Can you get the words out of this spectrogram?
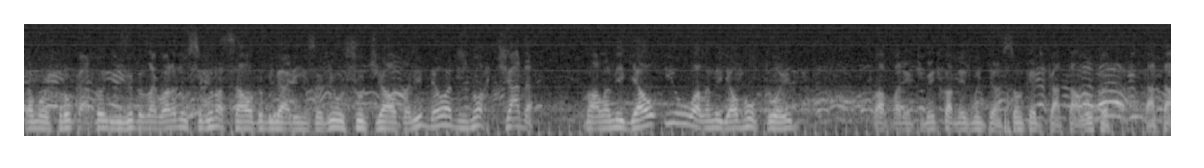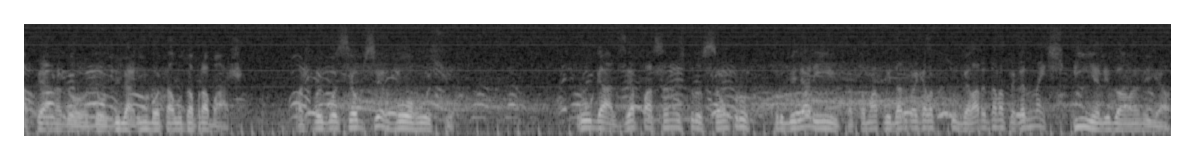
Já mostrou o cartão de visitas agora no segundo assalto do bilharinho. Você viu o chute alto ali, deu uma desnorteada no Alan Miguel e o Alan Miguel voltou aí aparentemente com a mesma intenção que é de catar a luta, catar a perna do, do bilharinho e botar a luta para baixo. Acho que foi você observou, Rússio o Gazé passando a instrução pro, pro Bilharinho, para tomar cuidado com aquela cotovelada que estava pegando na espinha ali do Alain Miguel.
